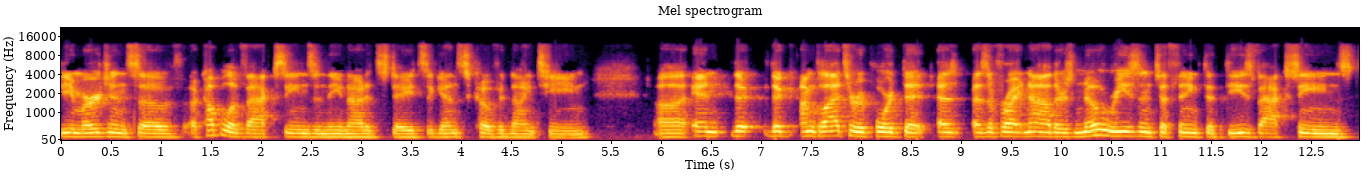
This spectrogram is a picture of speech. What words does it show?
the emergence of a couple of vaccines in the United States against COVID 19. Uh, and the, the, I'm glad to report that as, as of right now, there's no reason to think that these vaccines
